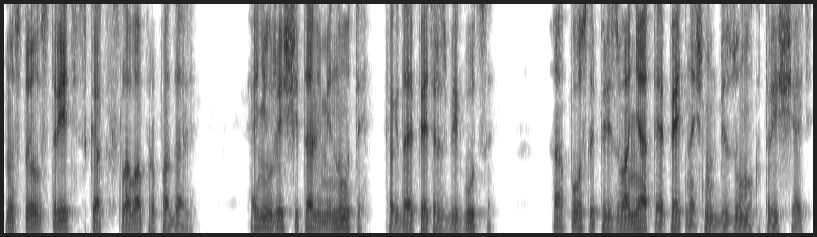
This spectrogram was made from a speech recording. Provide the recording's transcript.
но стоило встретиться, как слова пропадали. И они уже считали минуты, когда опять разбегутся, а после перезвонят и опять начнут безумолку трещать.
